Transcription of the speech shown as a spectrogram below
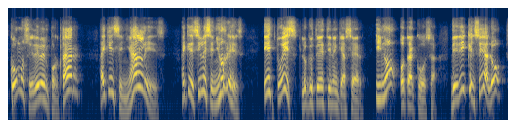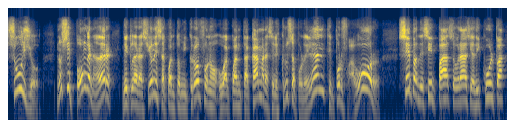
cómo se deben portar? Hay que enseñarles. Hay que decirles, señores, esto es lo que ustedes tienen que hacer y no otra cosa. Dedíquense a lo suyo. No se pongan a dar declaraciones a cuanto micrófono o a cuanta cámara se les cruza por delante, por favor. Sepan decir paso, gracias, disculpa,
